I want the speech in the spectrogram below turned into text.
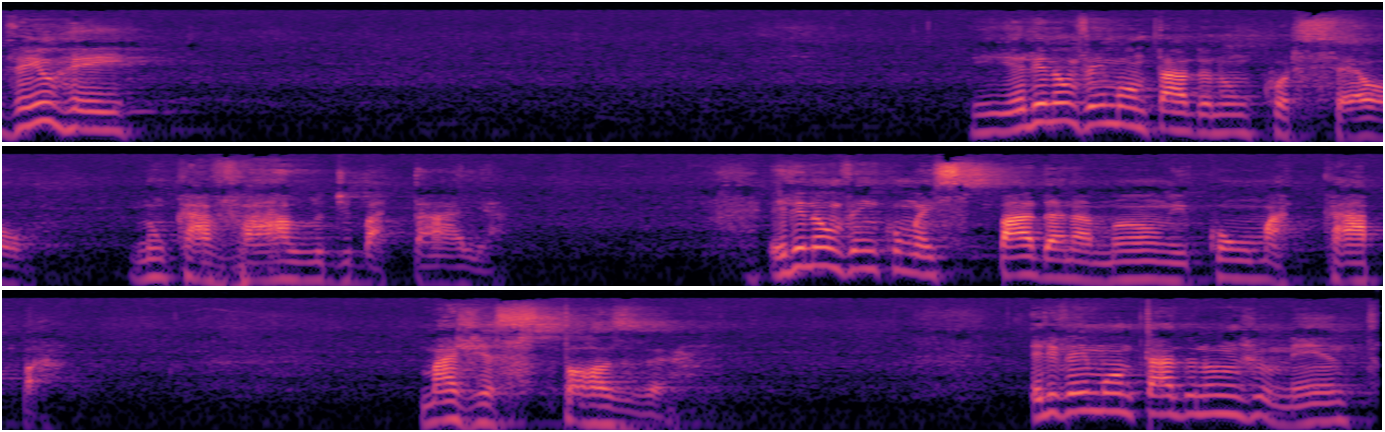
Vem o rei. E ele não vem montado num corcel, num cavalo de batalha. Ele não vem com uma espada na mão e com uma capa majestosa. Ele vem montado num jumento,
